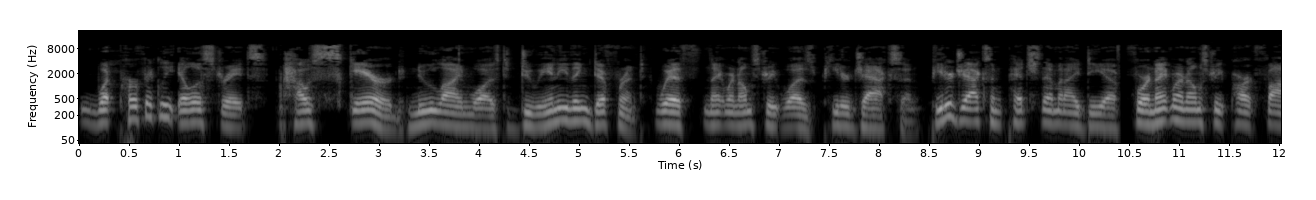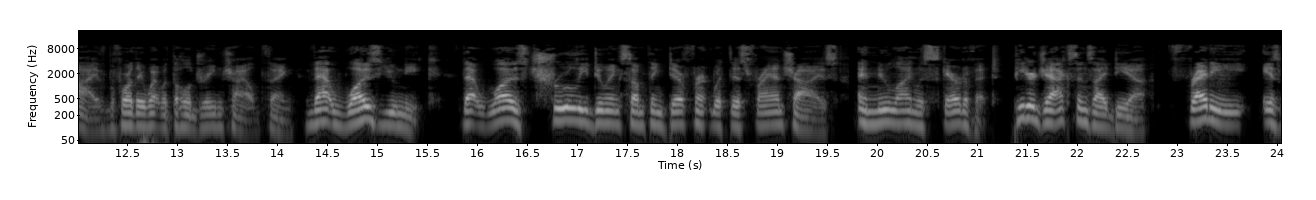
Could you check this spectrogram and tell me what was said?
What perfectly illustrates how scared New Line was to do anything different with Nightmare on Elm Street was Peter Jackson. Peter Jackson pitched them an idea for Nightmare on Elm Street Part 5 before they went with the whole Dream Child thing. That was unique that was truly doing something different with this franchise, and New Line was scared of it. Peter Jackson's idea Freddy is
